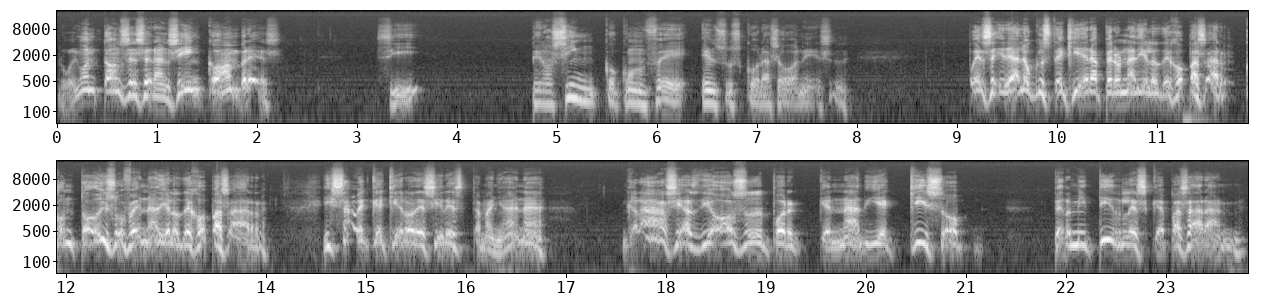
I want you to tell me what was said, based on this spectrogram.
Luego entonces eran cinco hombres. Sí, pero cinco con fe en sus corazones. Pues se irá lo que usted quiera, pero nadie los dejó pasar. Con todo y su fe nadie los dejó pasar. ¿Y sabe qué quiero decir esta mañana? Gracias Dios porque nadie quiso permitirles que pasaran.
